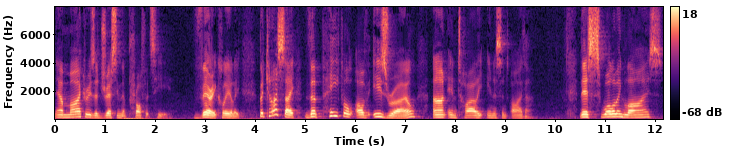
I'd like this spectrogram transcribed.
Now, Micah is addressing the prophets here very clearly. But can I say, the people of Israel aren't entirely innocent either. They're swallowing lies,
